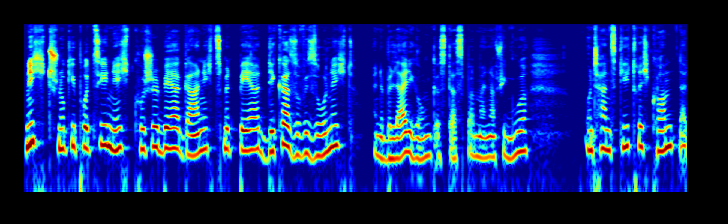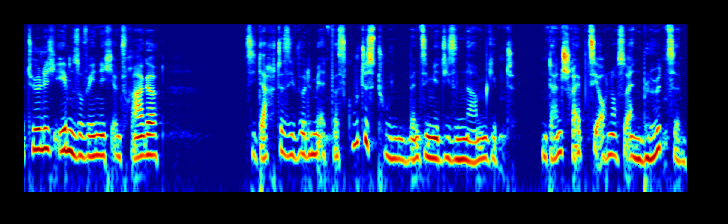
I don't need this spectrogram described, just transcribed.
Nicht Schnuckiputzi, nicht Kuschelbär, gar nichts mit Bär, dicker sowieso nicht. Eine Beleidigung ist das bei meiner Figur. Und Hans Dietrich kommt natürlich ebenso wenig in Frage. Sie dachte, sie würde mir etwas Gutes tun, wenn sie mir diesen Namen gibt. Und dann schreibt sie auch noch so einen Blödsinn.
